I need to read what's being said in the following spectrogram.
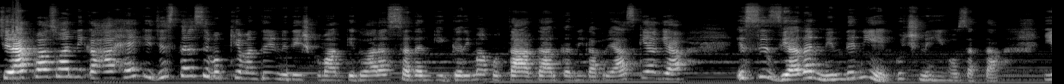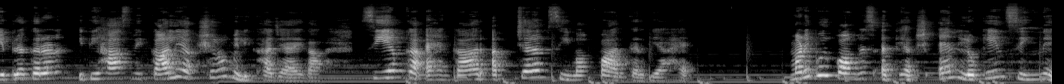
चिराग पासवान ने कहा है कि जिस तरह से मुख्यमंत्री नीतीश कुमार के द्वारा सदन की गरिमा को तार तार करने का प्रयास किया गया, इससे ज़्यादा निंदनीय कुछ नहीं हो सकता। ये प्रकरण इतिहास में काले अक्षरों में लिखा जाएगा। सीएम का अहंकार अब चरम सीमा पार कर गया है। मणिपुर कांग्रेस अध्यक्ष एन लोकेन सिंह ने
